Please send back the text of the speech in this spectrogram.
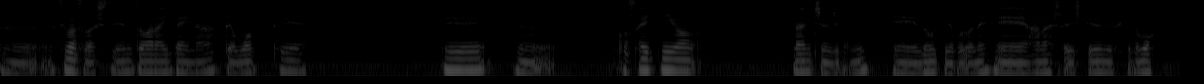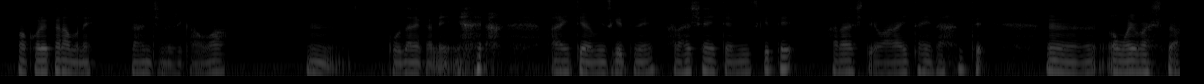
うん、せばせば自然と笑いたいなって思ってで、うん、こう最近はランチの時間に、えー、同期のことね、えー、話したりしてるんですけども、まあ、これからもね、ランチの時間は、うん、こう誰かね 相手を見つけてね、話し相手を見つけて、話して笑いたいなってうん、思いました。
